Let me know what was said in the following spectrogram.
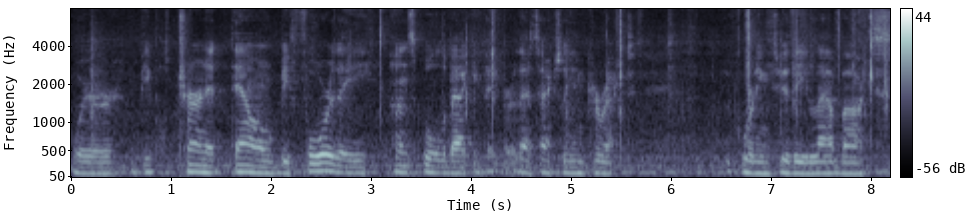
where people turn it down before they unspool the backing paper. That's actually incorrect, according to the LabBox uh,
